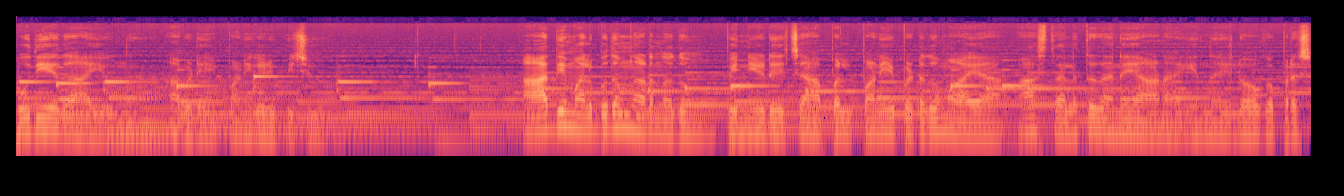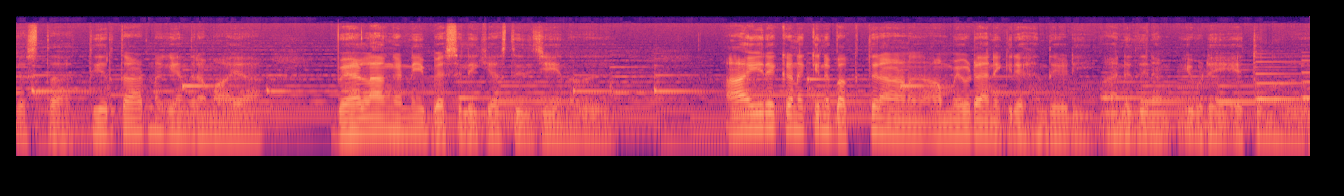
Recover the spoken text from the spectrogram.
പുതിയതായി ഒന്ന് അവിടെ പണി കഴിപ്പിച്ചു. ആദ്യം അത്ഭുതം നടന്നതും പിന്നീട് ചാപ്പൽ പണിയപ്പെട്ടതുമായ ആ സ്ഥലത്ത് തന്നെയാണ് ഇന്ന് ലോകപ്രശസ്ത തീർത്ഥാടന കേന്ദ്രമായ വേളാങ്കണ്ണി ബസലിക്ക സ്ഥിതി ചെയ്യുന്നത്. ആയിരക്കണക്കിന് ഭക്തരാണ് അമ്മയുടെ അനുഗ്രഹം തേടി അനുദിനം ഇവിടെ എത്തുന്നത്.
